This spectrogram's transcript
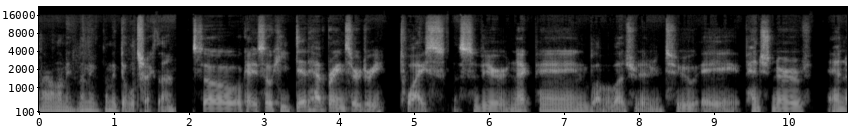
Well, let me let me let me double check that. So okay, so he did have brain surgery twice. Severe neck pain, blah blah blah, related to a pinched nerve and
